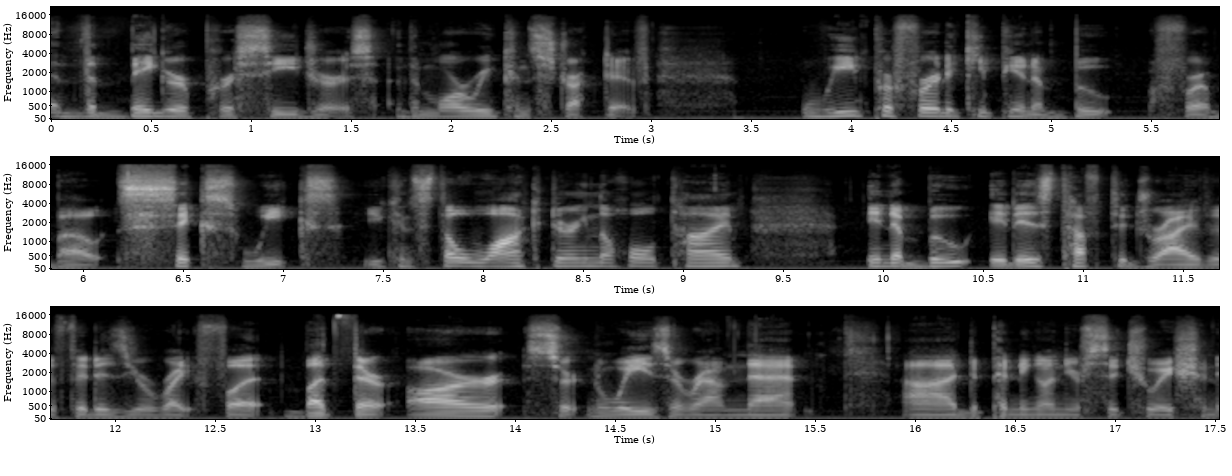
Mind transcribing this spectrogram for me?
the bigger procedures, the more reconstructive, we prefer to keep you in a boot for about six weeks. You can still walk during the whole time, in a boot, it is tough to drive if it is your right foot, but there are certain ways around that uh, depending on your situation.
